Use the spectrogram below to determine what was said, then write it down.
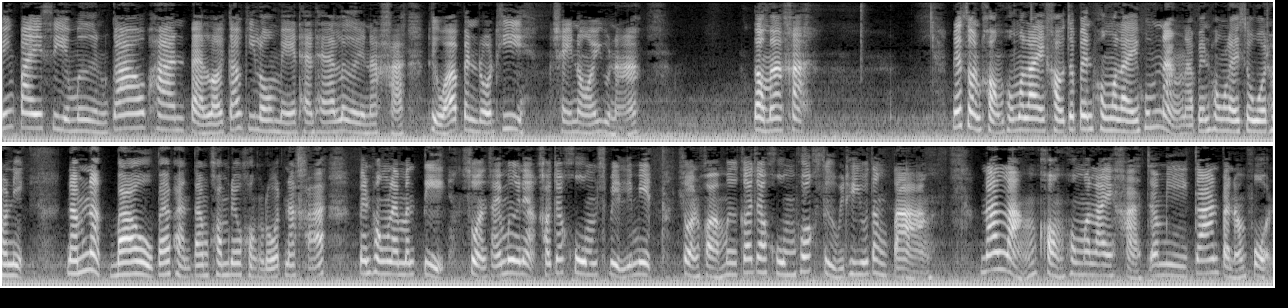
วิ่งไป 49,809 กิโลเมตรแท้ๆเลยนะคะ ถือว่าเป็นรถที่ใช้น้อยอยู่นะ ต่อมาค่ะ ในส่วนของพวงมาลัยเขาจะเป็นพวงมาลัยหุ้มหนังนะ เป็นพวงมาลัยโซโวโทนิก น้ำหนักเบา แปรผันตามความเร็วของรถนะคะ เป็นพวงมาลัยมันติ ส่วนซ้ายมือเนี่ยเขาจะคุมสปีดลิมิต ส่วนขวามือก็จะคุมพวกสื่อวิทยุต่างๆ ด้านหลังของพวงมาลัยค่ะ จะมีก้านปัดน้ำฝน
